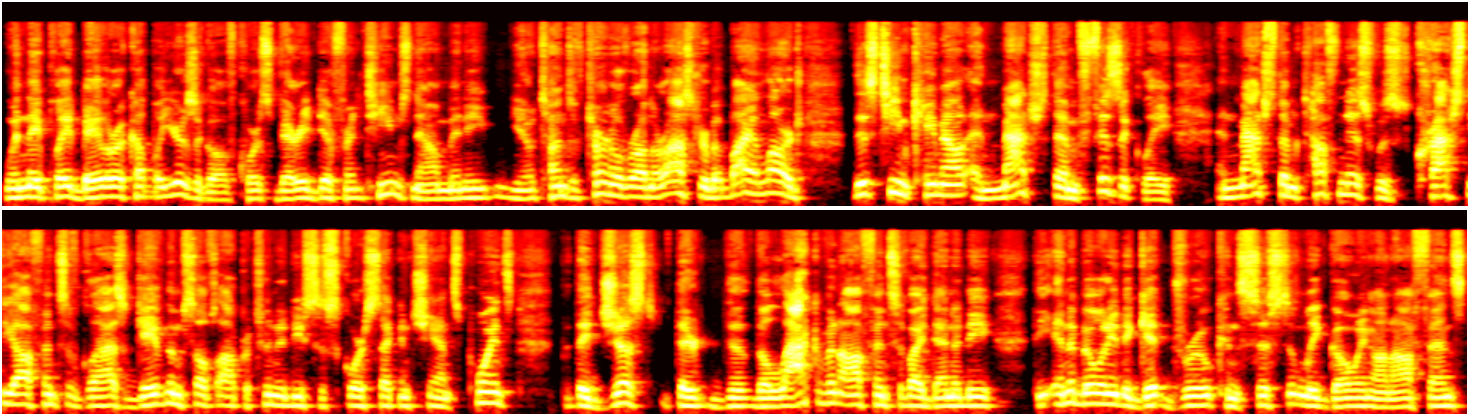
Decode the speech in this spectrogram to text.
when they played Baylor a couple years ago. Of course, very different teams now, many, you know, tons of turnover on the roster, but by and large, this team came out and matched them physically and matched them toughness, was crashed the offensive glass, gave themselves opportunities to score second chance points, but they just the, the lack of an offensive identity, the inability to get Drew consistently going on offense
